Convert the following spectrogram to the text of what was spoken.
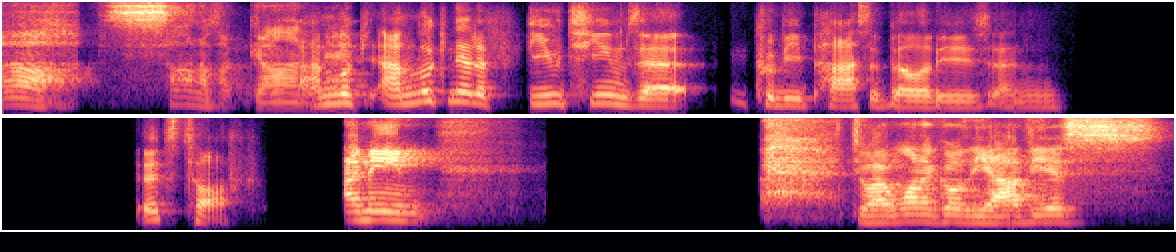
Oh, son of a gun. I'm looking. I'm looking at a few teams that could be possibilities, and it's tough. I mean, do I want to go the obvious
